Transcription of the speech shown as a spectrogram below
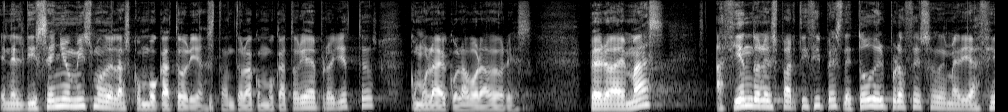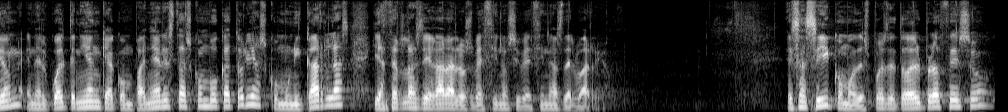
en el diseño mismo de las convocatorias, tanto la convocatoria de proyectos como la de colaboradores. Pero además, haciéndoles partícipes de todo el proceso de mediación en el cual tenían que acompañar estas convocatorias, comunicarlas y hacerlas llegar a los vecinos y vecinas del barrio. Es así como después de todo el proceso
